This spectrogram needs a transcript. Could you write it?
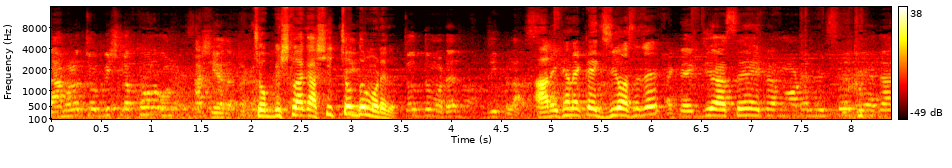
দাম হলো চব্বিশ লক্ষ আশি হাজার টাকা। চব্বিশ লাখ আশি চোদ্দ মডেল চোদ্দ মডেল জি প্লাস আর এখানে একটা এক্সিও আছে যে? একটা এক্সিও আছে এটার মডেল হচ্ছে দুই হাজার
